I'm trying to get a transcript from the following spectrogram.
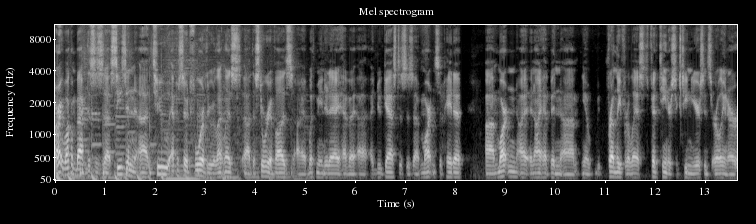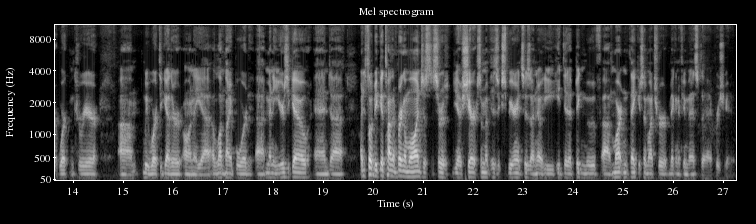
All right, welcome back. This is uh, season uh, two, episode four of The Relentless, uh, the story of us. Uh, with me today, I have a, a new guest. This is uh, Martin Cepeda. Uh, Martin and I have been, um, you know, friendly for the last fifteen or sixteen years since early in our working career. Um, we worked together on a alumni board many years ago, and I just thought it'd be a good time to bring him on, just to sort of you know share some of his experiences. I know he he did a big move. Martin, thank you so much for making a few minutes today. I appreciate it.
